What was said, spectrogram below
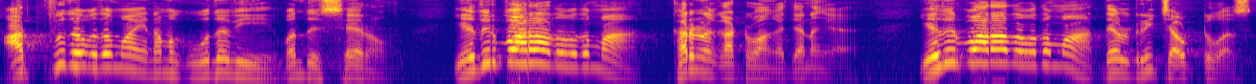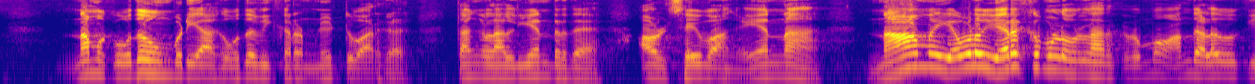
அற்புத விதமாய் நமக்கு உதவி வந்து சேரும். எதிர்பாராத விதமாக கருணை காட்டுவாங்க ஜனங்க. எதிர்பாராத விதமாக they will reach out to us நமக்கு உதவும்படியாக உதவிக்கரம் நீட்டுவார்கள். தங்களால் இயன்றதை அவள் செய்வாங்க. ஏன்னா நாம் எவ்வளோ இறக்கமுள்ளவர்களாக இருக்கிறோமோ அந்த அளவுக்கு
